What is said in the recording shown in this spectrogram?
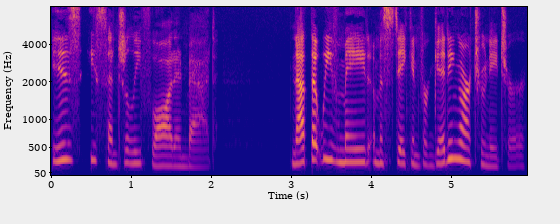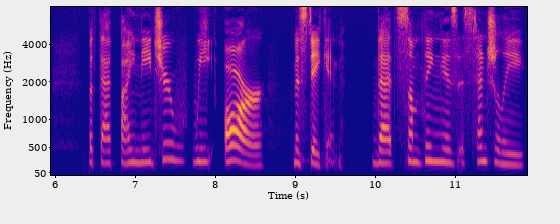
is essentially flawed and bad. Not that we've made a mistake in forgetting our true nature, but that by nature we are mistaken, that something is essentially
